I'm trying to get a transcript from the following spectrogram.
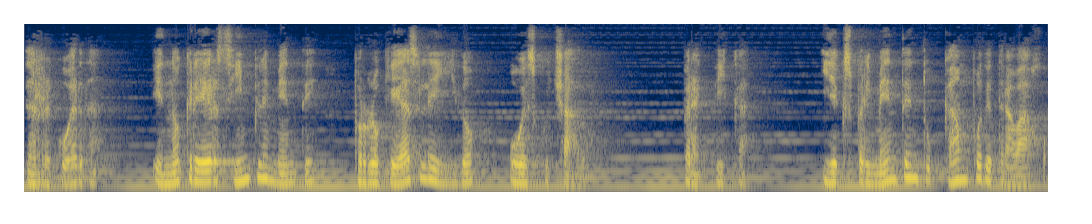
Te recuerda en no creer simplemente por lo que has leído o escuchado. Practica y experimenta en tu campo de trabajo.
